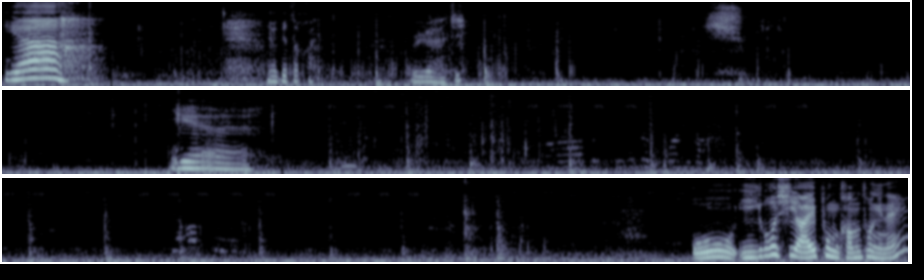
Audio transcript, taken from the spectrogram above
이야! 여기다가 올려야지 예. 오, 이것이 아이폰 감성이네?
